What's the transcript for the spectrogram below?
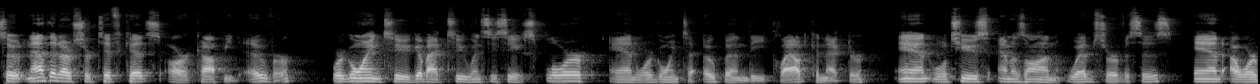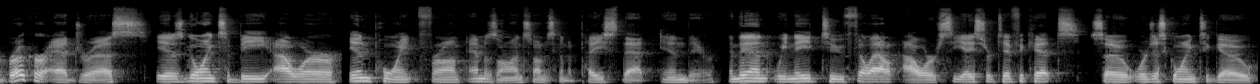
So now that our certificates are copied over, we're going to go back to WinCC Explorer and we're going to open the Cloud Connector and we'll choose Amazon Web Services. And our broker address is going to be our endpoint from Amazon. So I'm just going to paste that in there. And then we need to fill out our CA certificates. So we're just going to go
